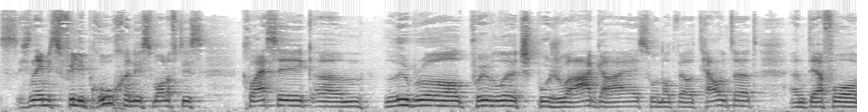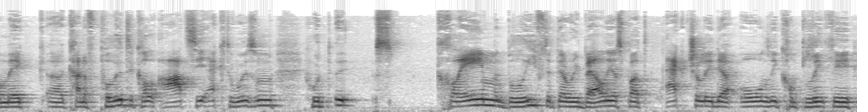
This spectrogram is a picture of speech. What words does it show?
His name is Philipp Ruch and he's one of these classic um, liberal, privileged bourgeois guys who are not very talented and therefore make uh, kind of political artsy activism who uh, claim and believe that they're rebellious, but actually they're only completely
